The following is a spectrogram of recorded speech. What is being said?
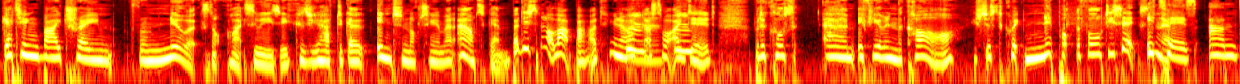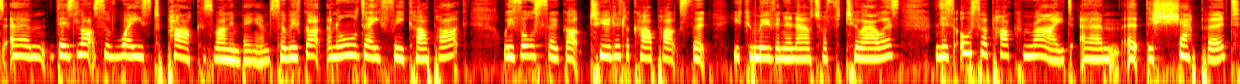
Getting by train from Newark's not quite so easy because you have to go into Nottingham and out again. But it's not that bad. You know, hmm, that's what I hmm. did. But of course, um, if you're in the car, it's just a quick nip up the 46, It isn't it? is, and um, there's lots of ways to park as well in Bingham. So we've got an all-day free car park. We've also got two little car parks that you can move in and out of for two hours. And there's also a park and ride um, at the Shepherd,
